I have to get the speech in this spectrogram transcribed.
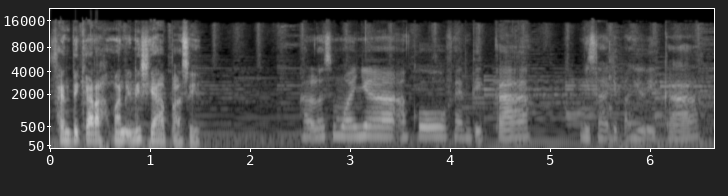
Ventika Rahman ini siapa sih? Halo semuanya, aku Ventika, bisa dipanggil Ika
